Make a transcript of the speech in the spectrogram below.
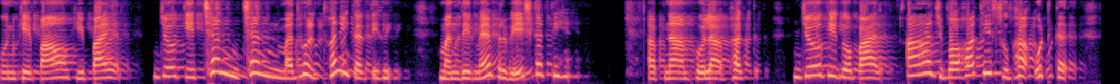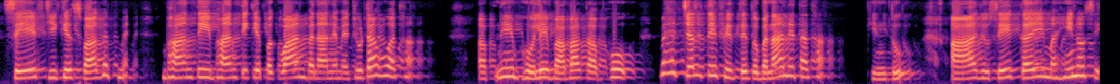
उनके पाओ की पायल जो कि छन छन मधुर ध्वनि करती हुई मंदिर में प्रवेश करती हैं। अपना भोला भक्त जो कि गोपाल आज बहुत ही सुबह उठकर सेठ जी के स्वागत में भांति भांति के पकवान बनाने में जुटा हुआ था। अपने भोले बाबा का भोग वह चलते फिरते तो बना लेता था, किंतु आज उसे कई महीनों से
